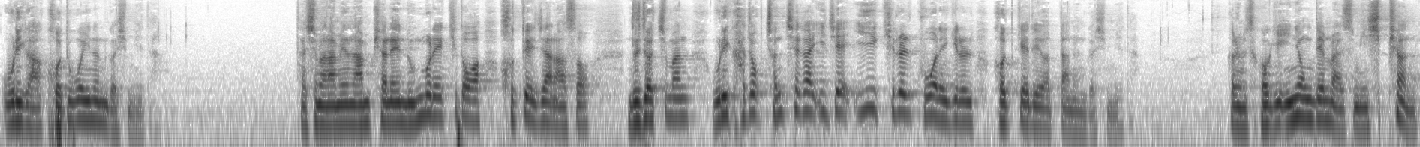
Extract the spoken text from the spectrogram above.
우리가 거두고 있는 것입니다. 다시 말하면 남편의 눈물의 기도가 헛되지 않아서 늦었지만 우리 가족 전체가 이제 이 길을 구원의 길을 걷게 되었다는 것입니다. 그러면서 거기 인용된 말씀이 시편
